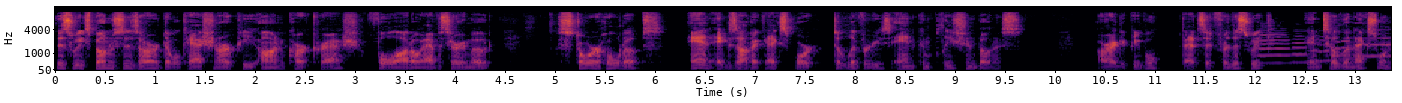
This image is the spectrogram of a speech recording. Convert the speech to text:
This week's bonuses are double cash and RP on Kart Crash, full auto adversary mode, store holdups, and exotic export deliveries and completion bonus. Alrighty people, that's it for this week. Until the next one.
